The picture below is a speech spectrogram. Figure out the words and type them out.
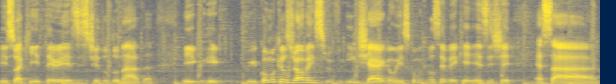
isso aqui ter existido do nada. E, e, e, como que os jovens enxergam isso? Como que você vê que existe essa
